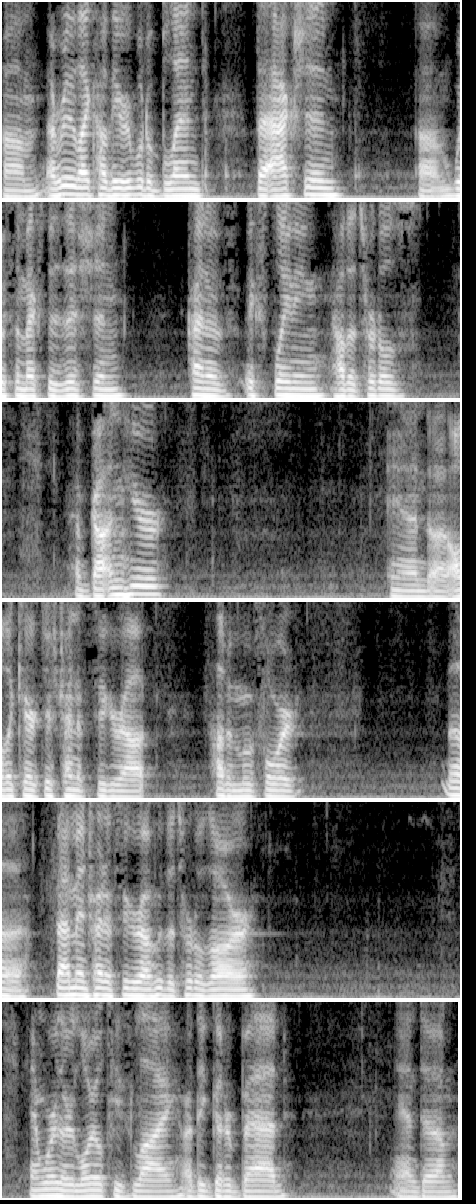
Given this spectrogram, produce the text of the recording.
Um, I really like how they were able to blend the action um, with some exposition, kind of explaining how the turtles have gotten here, and uh, all the characters trying to figure out how to move forward. The Batman trying to figure out who the turtles are and where their loyalties lie. Are they good or bad? And um,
